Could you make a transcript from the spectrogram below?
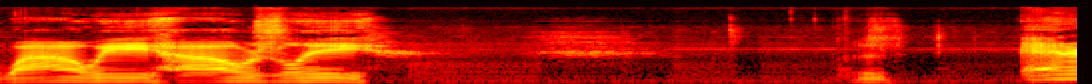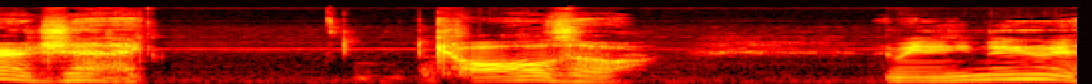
Wowie Housley. Energetic calls though. I mean, he knew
